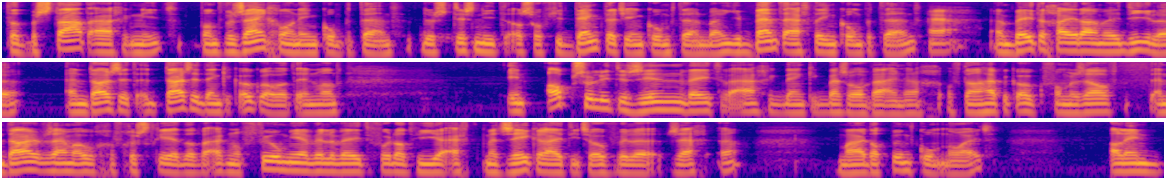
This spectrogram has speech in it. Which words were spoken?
dat bestaat eigenlijk niet. Want we zijn gewoon incompetent. Dus het is niet alsof je denkt dat je incompetent bent. Je bent echt incompetent. Ja. En beter ga je daarmee dealen. En daar zit, daar zit denk ik ook wel wat in. Want in absolute zin weten we eigenlijk denk ik best wel weinig. Of dan heb ik ook van mezelf... En daar zijn we over gefrustreerd. Dat we eigenlijk nog veel meer willen weten... voordat we hier echt met zekerheid iets over willen zeggen. Maar dat punt komt nooit. Alleen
